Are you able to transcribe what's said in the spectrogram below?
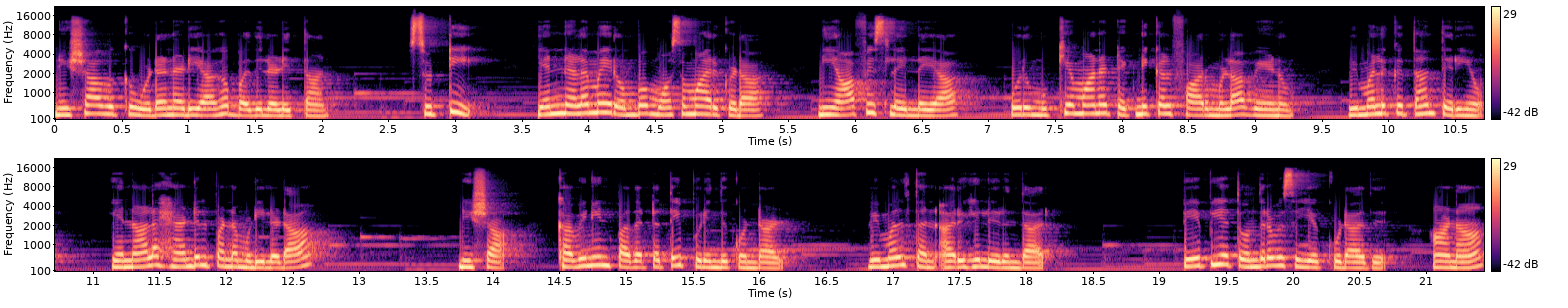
நிஷாவுக்கு உடனடியாக பதிலளித்தான். சுட்டி என் நிலைமை ரொம்ப மோசமா இருக்குடா. நீ ஆஃபீஸில் இல்லையா? ஒரு முக்கியமான டெக்னிக்கல் ஃபார்முலா வேணும். விமலுக்கு தான் தெரியும். என்னால் ஹேண்டில் பண்ண முடியலடா. நிஷா கவினின் பதட்டத்தை புரிந்து கொண்டாள். விமல் தன் அருகில் இருந்தார். பேபியை தொந்தரவு செய்யக்கூடாது. ஆனால்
